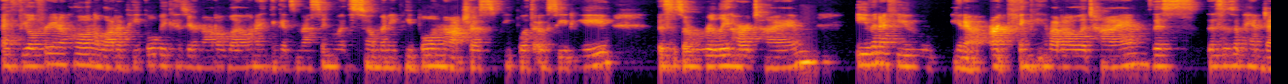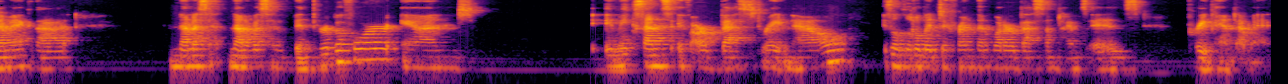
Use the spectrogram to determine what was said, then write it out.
I feel for you, Nicole, and a lot of people because you're not alone. I think it's messing with so many people, not just people with OCD. This is a really hard time. Even if you, you know, aren't thinking about it all the time, this this is a pandemic that none of us none of us have been through before, and it makes sense if our best right now is a little bit different than what our best sometimes is pre-pandemic.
